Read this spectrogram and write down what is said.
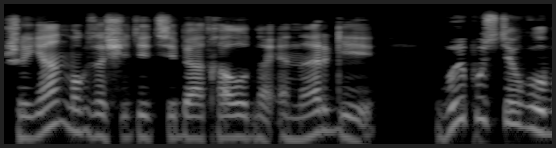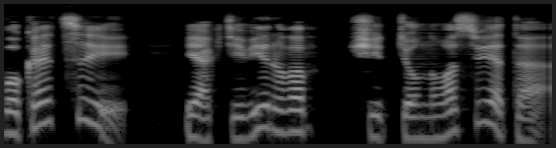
Шиян мог защитить себя от холодной энергии, выпустив глубокое ци и активировав щит темного света.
